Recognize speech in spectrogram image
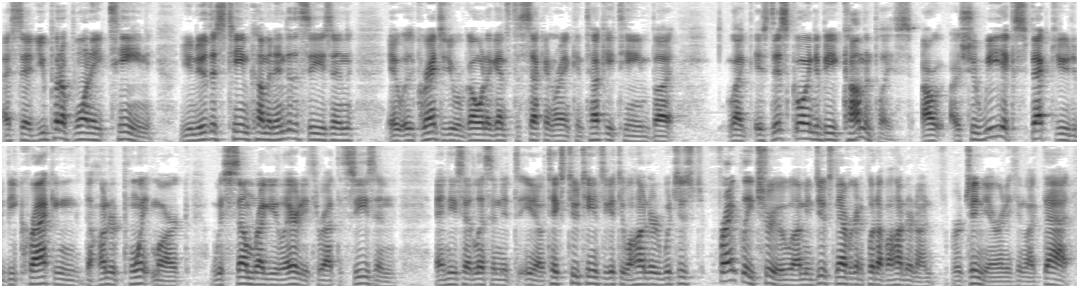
I said, You put up 118. You knew this team coming into the season. It was granted you were going against the second ranked Kentucky team, but Like, is this going to be commonplace? Are, should we expect you to be cracking the 100 point mark with some regularity throughout the season? And he said, listen, it, you know, it takes two teams to get to 100, which is frankly true. I mean, Duke's never going to put up 100 on Virginia or anything like that.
